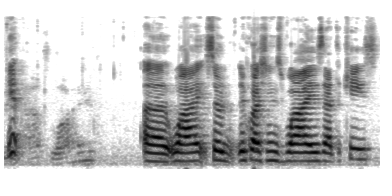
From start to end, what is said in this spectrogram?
Yep. Why. Uh, why? So the question is, why is that the case?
